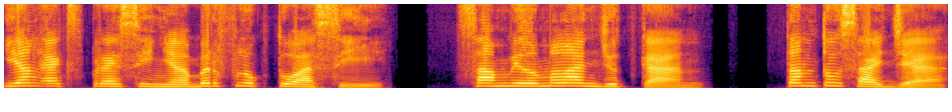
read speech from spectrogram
yang ekspresinya berfluktuasi, sambil melanjutkan. Tentu saja,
